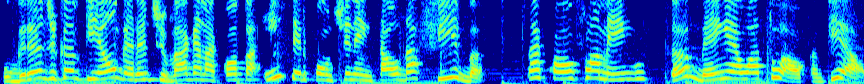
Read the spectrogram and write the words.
O grande campeão garante vaga na Copa Intercontinental da FIBA, da qual o Flamengo também é o atual campeão.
